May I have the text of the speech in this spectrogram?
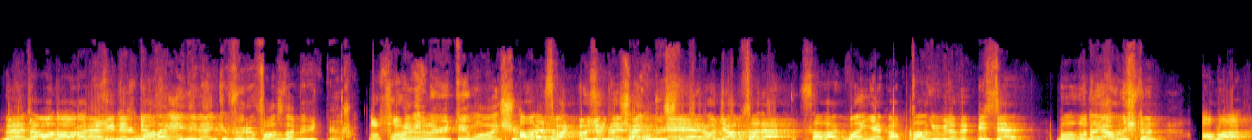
Ben, Tamam ana avrat ben düzgün değil diyorsun. bana edilen küfürü fazla büyütmüyorum. Nasıl Benim büyüttüğüm olay şu. Ama nasıl bak özür dilerim. Sen güçlü Eğer bir- hocam sana salak, manyak, aptal gibi bir laf etmişse bu, bu da yanlıştır. Ama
